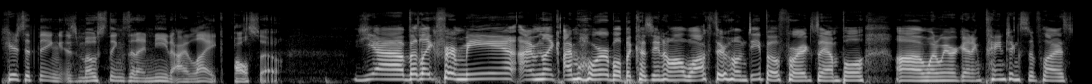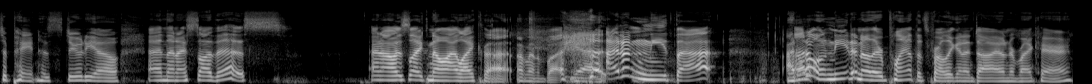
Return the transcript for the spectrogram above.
here's the thing: is most things that I need, I like also. Yeah, but like for me, I'm like I'm horrible because you know I'll walk through Home Depot, for example, uh, when we were getting painting supplies to paint his studio, and then I saw this, and I was like, no, I like that. I'm gonna buy. it." Yeah. I don't need that. I I don't, don't- need another plant that's probably gonna die under my care.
